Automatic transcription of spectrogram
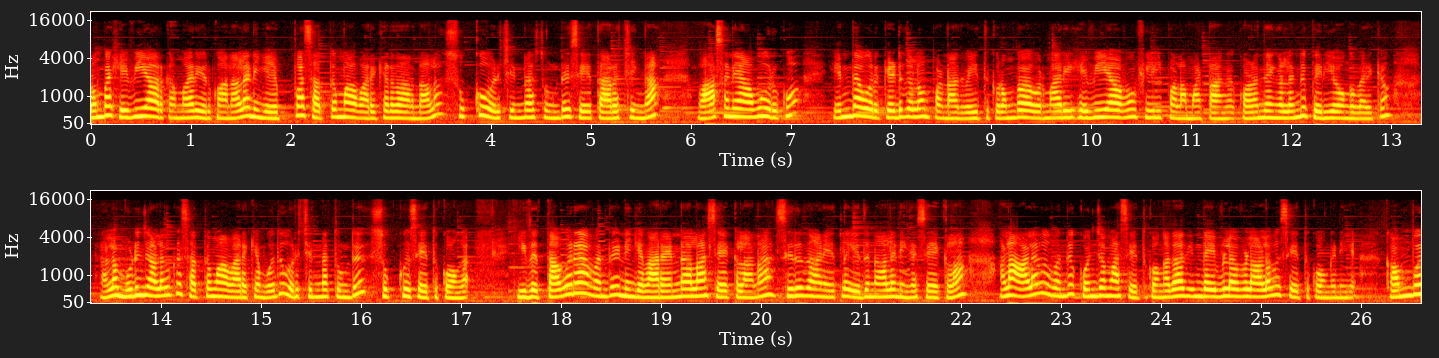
ரொம்ப ஹெவியாக இருக்க மாதிரி இருக்கும். அதனால் நீங்கள் எப்போ சத்து மாவு இருந்தாலும் சுக்கு ஒரு சின்ன துண்டு சேர்த்து அரைச்சிங்கன்னா வாசனையாகவும் இருக்கும். எந்த ஒரு கெடுதலும் பண்ணாது. வயிற்றுக்கு ரொம்ப ஒரு மாதிரி ஹெவியாகவும் ஃபீல் பண்ண மாட்டாங்க. குழந்தைங்கள்லேருந்து பெரியவங்க வரைக்கும். அதனால் முடிஞ்ச அளவுக்கு சத்துமாக வரைக்கும் போது ஒரு சின்ன துண்டு சுக்கு சேர்த்துக்கோங்க. இது தவிர வந்து நீங்கள் வேறு என்னெல்லாம் சேர்க்கலான்னா சிறுதானியத்தில் எதுனாலும் நீங்கள் சேர்க்கலாம். ஆனால் அளவு வந்து கொஞ்சமாக சேர்த்துக்கோங்க. அதாவது இந்த இவ்வளோ இவ்வளோ அளவு சேர்த்துக்கோங்க நீங்கள் கம்பு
